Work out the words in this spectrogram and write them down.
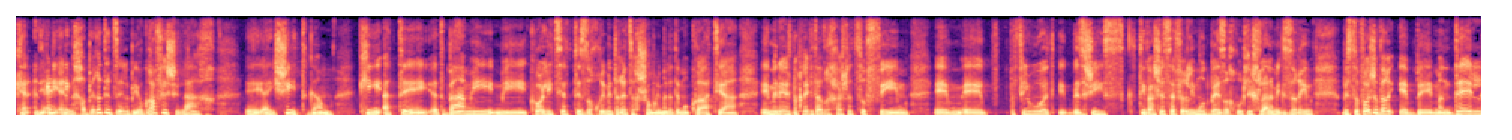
כן, אני, אני, אני מחברת את זה לביוגרפיה שלך, אה, האישית גם, כי את, אה, את באה מקואליציית זוכרים את הרצח, שומרים על הדמוקרטיה, אה, מנהלת מחלקת ההדרכה של הצופים, אפילו איזושהי כתיבה של ספר לימוד באזרחות לכלל המגזרים. בסופו של דבר, במנדל,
